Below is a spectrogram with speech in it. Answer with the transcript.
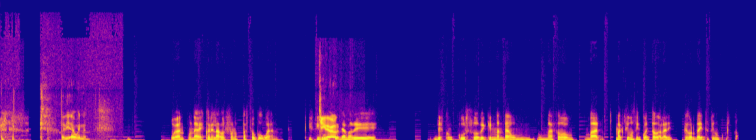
Estaría bueno. Weón, una vez con el Adolfo nos pasó, pues, weón. Hicimos Sí, un claro. programa de del concurso de quién mandaba un, un mazo máximo 50 dólares. ¿Te acordáis de ese concurso?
